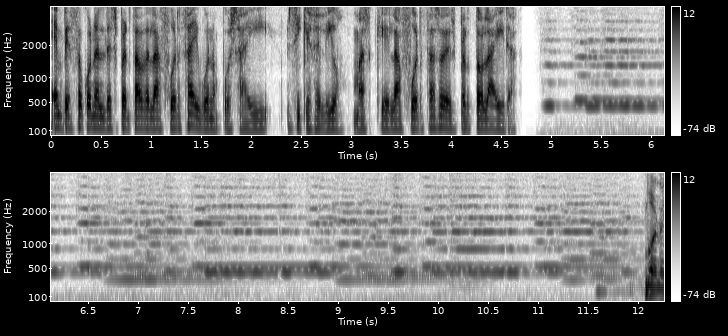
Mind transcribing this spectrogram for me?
Empezó con El despertar de la fuerza y bueno, pues ahí sí que se lió. Más que la fuerza se despertó la ira. Bueno,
